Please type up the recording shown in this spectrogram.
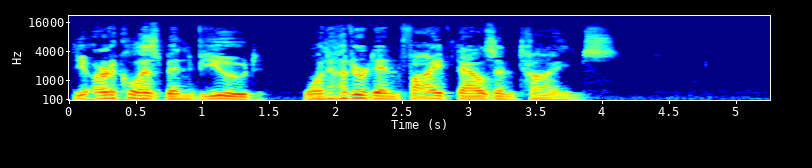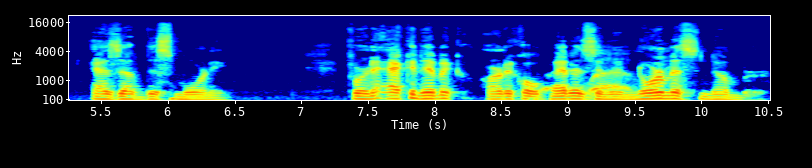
The article has been viewed 105,000 times as of this morning. For an academic article, that is wow. an enormous number.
